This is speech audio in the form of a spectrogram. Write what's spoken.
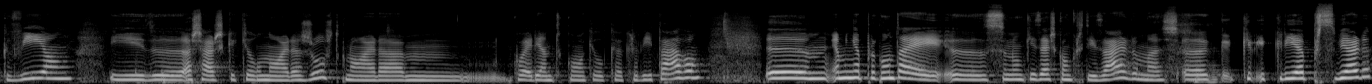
que viam e de achares que aquilo não era justo, que não era hum, coerente com aquilo que acreditavam. Hum, a minha pergunta é, eh, se não quiseres concretizar, mas que- queria perceber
